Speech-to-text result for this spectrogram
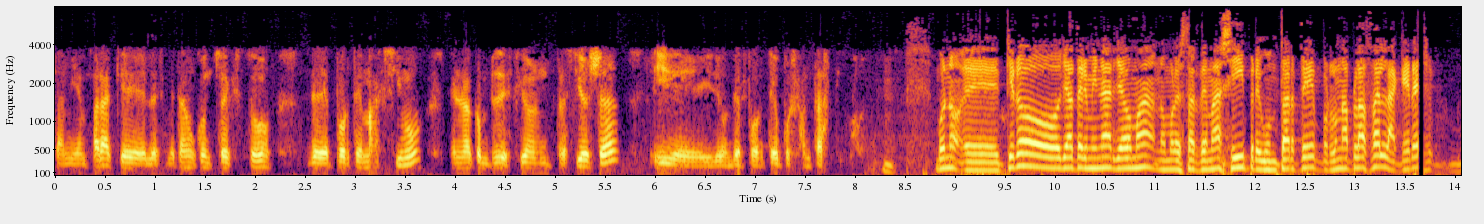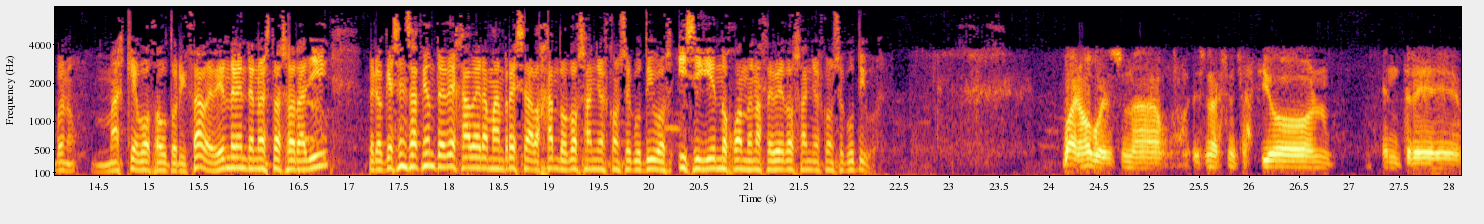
también para que les metan un contexto de deporte máximo en una competición preciosa y de, un deporte pues fantástico. Mm. Bueno, eh, quiero ya terminar, Jauma, no molestarte más y preguntarte por una plaza en la que eres, bueno, más que voz autorizada. Evidentemente no estás ahora allí, pero ¿qué sensación te deja ver a Manresa bajando dos años consecutivos y siguiendo jugando en ACB dos años consecutivos? Bueno, pues una, es una sensación entre,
